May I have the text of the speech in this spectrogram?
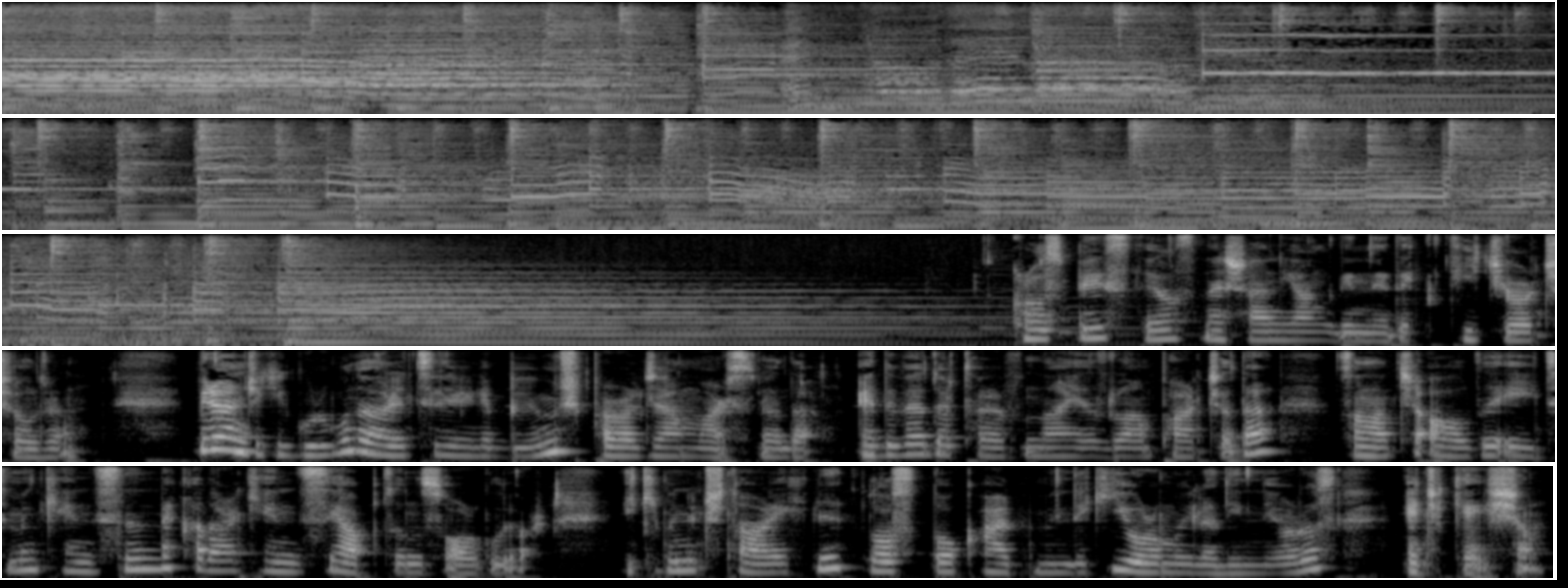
Crosby, Stills, Nash Young dinledik. Teach Your Children. Bir önceki grubun öğretileriyle büyümüş Pearl Jam var sırada. Eddie Vedder tarafından yazılan parçada sanatçı aldığı eğitimin kendisinin ne kadar kendisi yaptığını sorguluyor. 2003 tarihli Lost Dog albümündeki yorumuyla dinliyoruz Education.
